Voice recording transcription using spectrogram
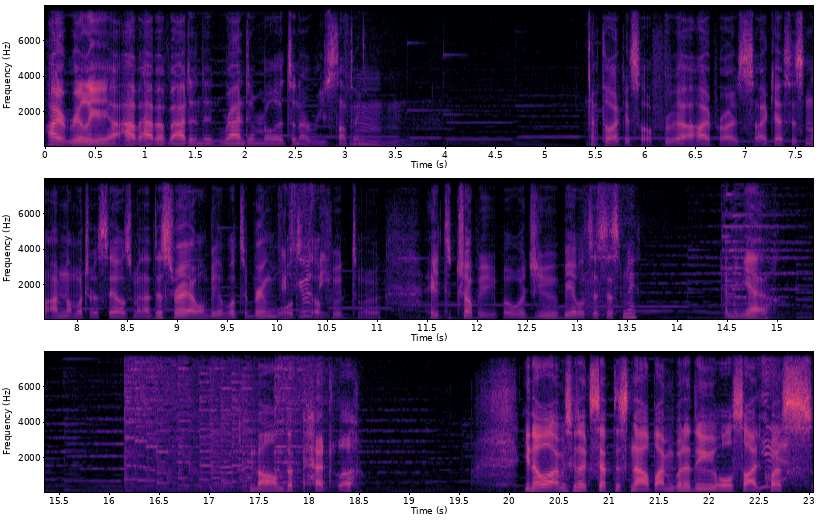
I really have a habit of adding in random words when I read something. Hmm. I thought I could sell fruit at a high price. So I guess it's not. I'm not much of a salesman. At this rate, I won't be able to bring water Excuse or me. food tomorrow. Hate to trouble you, but would you be able to assist me? I mean, yeah. No, I'm the peddler. You know what? I'm just gonna accept this now, but I'm gonna do all side Yeah. quests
